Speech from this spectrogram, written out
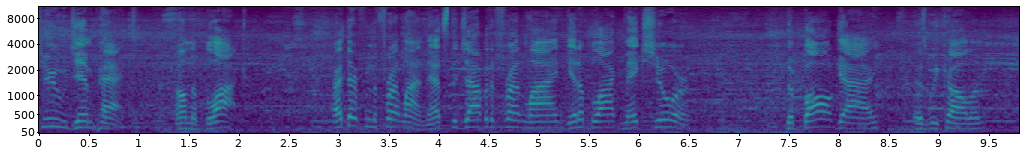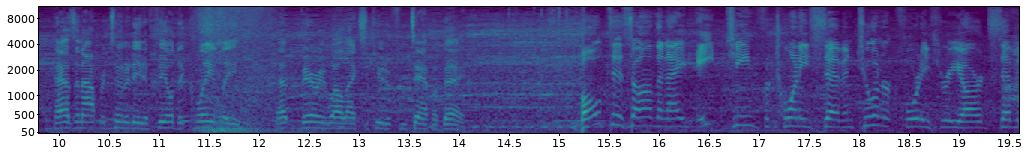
huge impact on the block. Right there from the front line. That's the job of the front line. Get a block, make sure the ball guy, as we call him, has an opportunity to field it cleanly. That very well executed from Tampa Bay. Boltus on the night, 18 for 27, 243 yards, seven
